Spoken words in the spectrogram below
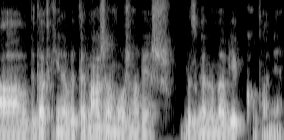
a wydatki na weterynarza można, wiesz, bez względu na wiek kota, nie?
